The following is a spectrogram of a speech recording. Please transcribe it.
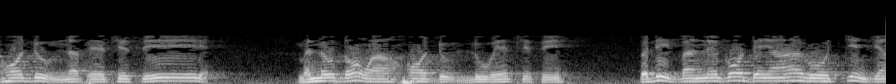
ဟောတုနတ်ပဲဖြစ်စေတဲ့မနုဿောဝါဟောတုလူပဲဖြစ်စေပฏิပန္နကောတရားကိုကြင့်ကြံ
